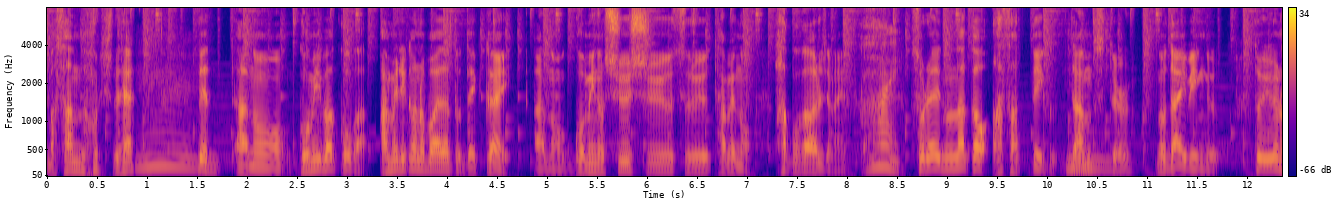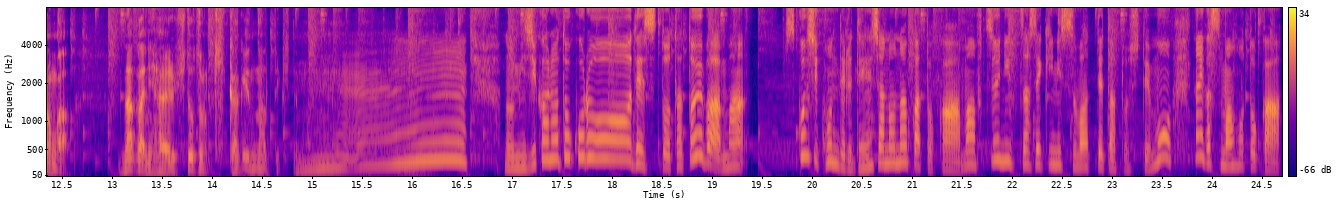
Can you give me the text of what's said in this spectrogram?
まあ、賛同して、うん。であのゴミ箱がアメリカの場合だとでっかいあのゴミの収集するための箱があるじゃないですか。はい。それの中を漁っていくうん。ダンプスターのダイビング。というのが中に入る一つのきっかけになってきてうます。ーん。あの身近なところですと例えば、ま、少し混んでる電車の中とか、まあ、普通に座席に座ってたとしても何かスマホとか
